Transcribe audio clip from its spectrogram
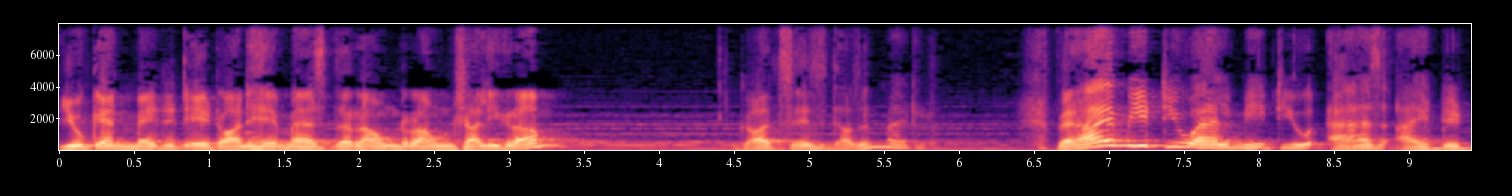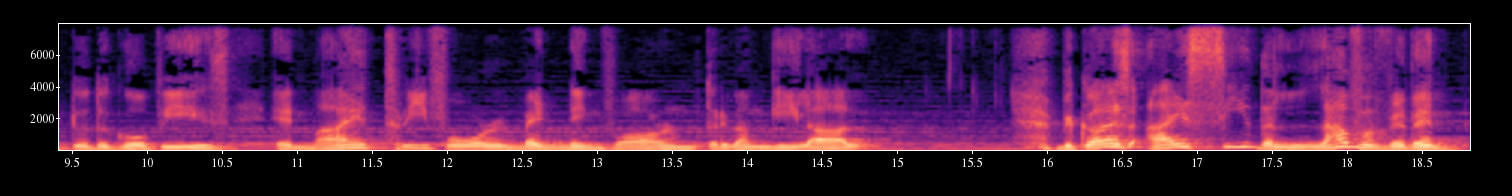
You can meditate on him as the round, round Shaligram. God says, doesn't matter. When I meet you, I'll meet you as I did to the gopis in my threefold bending form, Trivangi Lal. Because I see the love within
